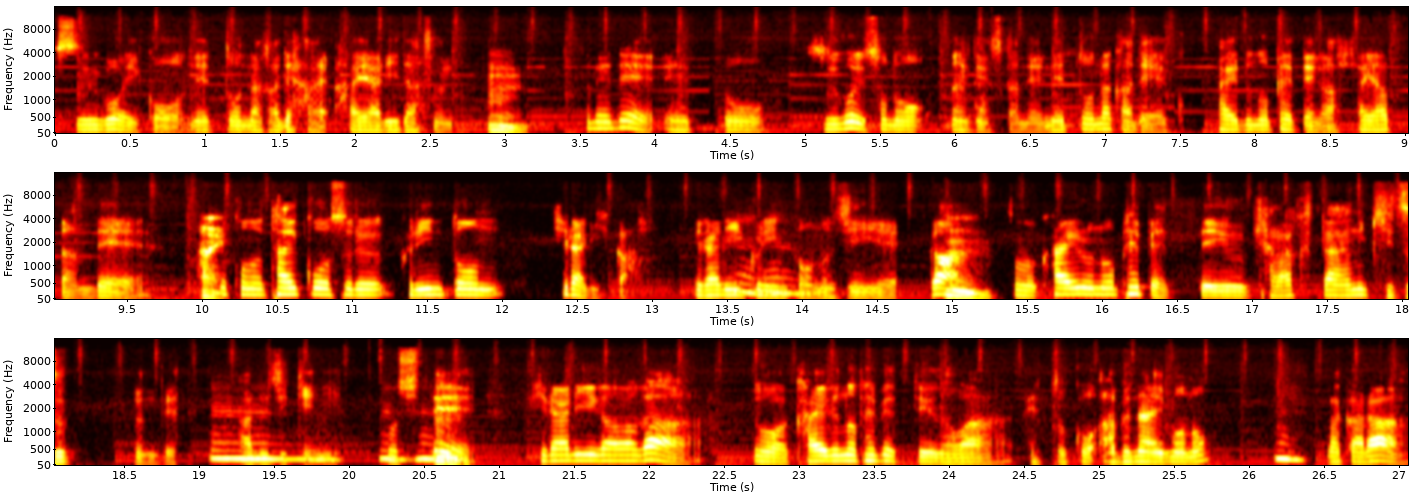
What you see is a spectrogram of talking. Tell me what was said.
すごいこうネットの中では流行り出す。んうん。それで、えーっと、すごいその、なんていうんですかね、ネットの中でカエルのペペが流行ったんで、はい。でこの対抗するクリントン、ヒラリーか、ヒラリー・クリントンの陣営が、うん。そのカエルのペペっていうキャラクターに気づくんです。うんある時期に。うんそして、ヒラリー側が、要はカエルのペペっていうのは、えっと、こう危ないものうんだから、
